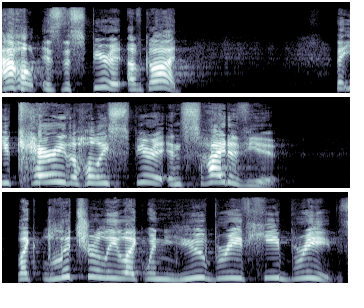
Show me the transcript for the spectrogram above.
out is the Spirit of God. That you carry the Holy Spirit inside of you. Like, literally, like when you breathe, He breathes.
